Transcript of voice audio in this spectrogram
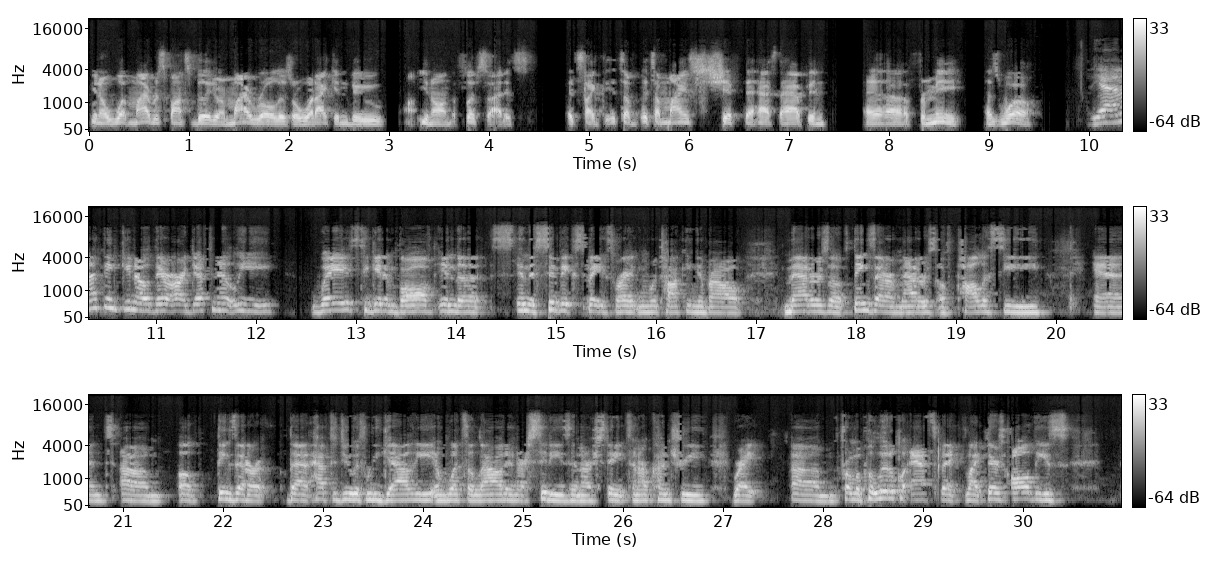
you know what my responsibility or my role is or what I can do. You know, on the flip side, it's it's like it's a it's a mind shift that has to happen uh, for me as well. Yeah, and I think you know there are definitely ways to get involved in the in the civic space right? When we're talking about matters of things that are matters of policy and um, of things that are that have to do with legality and what's allowed in our cities and our states and our country right? Um, from a political aspect like there's all these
